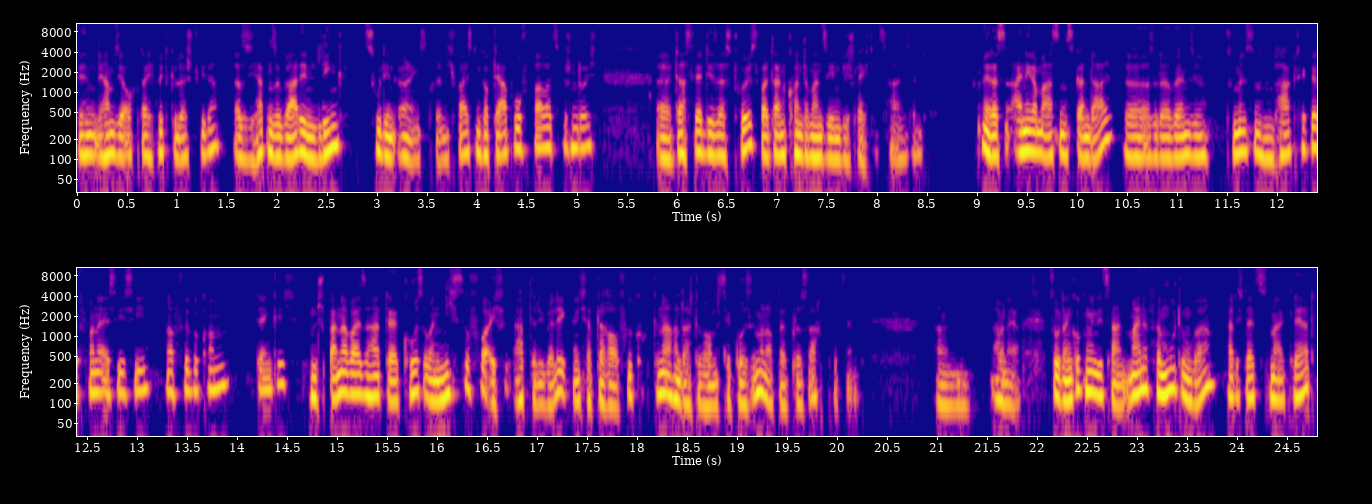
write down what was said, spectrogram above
Den, den haben sie auch gleich mitgelöscht wieder. Also sie hatten sogar den Link zu den Earnings drin. Ich weiß nicht, ob der abrufbar war zwischendurch. Äh, das wäre desaströs, weil dann konnte man sehen, wie schlecht die Zahlen sind. Ja, das ist einigermaßen ein Skandal. Äh, also da werden sie zumindest ein Parkticket von der SEC noch für bekommen, denke ich. Und spannenderweise hat der Kurs aber nicht so vor. Ich habe dann überlegt, ich habe darauf geguckt danach und dachte, warum ist der Kurs immer noch bei plus 8 Prozent? Ähm, aber naja. So, dann gucken wir in die Zahlen. Meine Vermutung war, hatte ich letztes Mal erklärt,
